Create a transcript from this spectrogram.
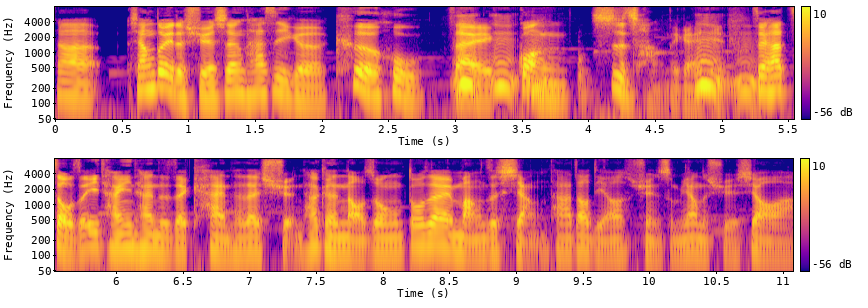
那相对的学生，他是一个客户在逛市场的概念，嗯嗯。嗯、所以他走着一摊一摊的在看，他在选，他可能脑中都在忙着想，他到底要选什么样的学校啊，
